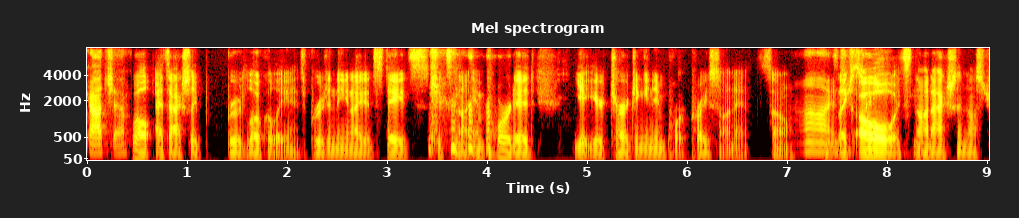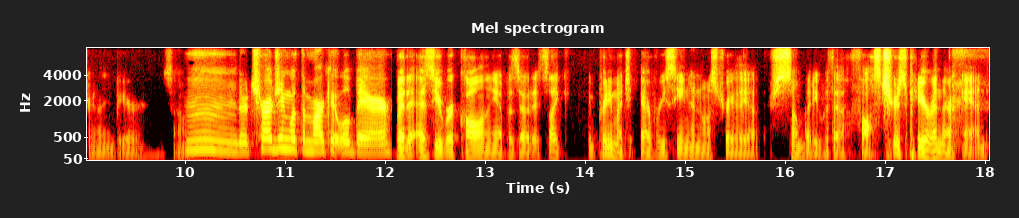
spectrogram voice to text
gotcha Well, it's actually brewed locally. It's brewed in the United States. It's not imported, yet you're charging an import price on it. So Ah, it's like, oh, it's not actually an Australian beer. So, Mm, they're charging what the market will bear but as you recall in the episode, it's like in pretty much every scene in Australia, there's somebody with a Foster's beer in their hand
